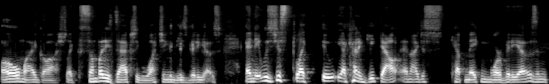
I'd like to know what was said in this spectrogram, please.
oh my gosh, like somebody's actually watching these videos. And it was just like, it, I kind of geeked out and I just kept making more videos and,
